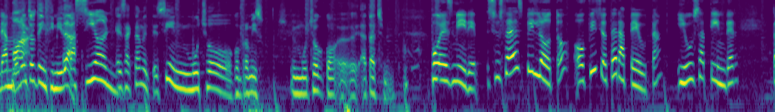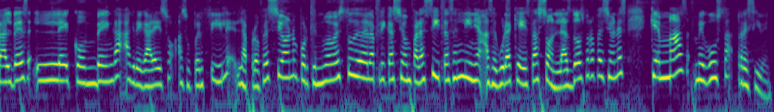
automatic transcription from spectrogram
De amor, momentos de intimidad. de pasión. Exactamente, sin mucho compromiso, sin mucho eh, attachment. Pues mire, si usted es piloto o fisioterapeuta y usa Tinder, Tal vez le convenga agregar eso a su perfil, la profesión, porque un nuevo estudio de la aplicación para citas en línea asegura que estas son las dos profesiones que más me gusta reciben.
